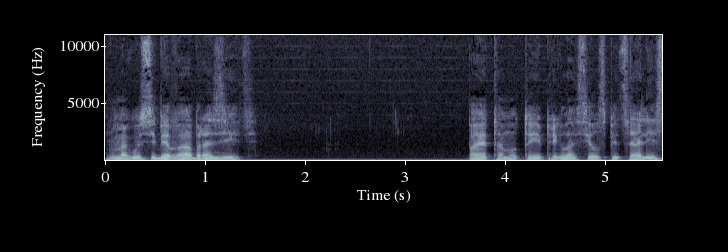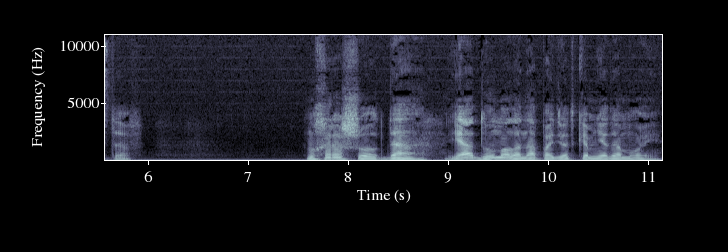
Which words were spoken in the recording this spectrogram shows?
Не могу себе вообразить. Поэтому ты пригласил специалистов? Ну хорошо, да. Я думал, она пойдет ко мне домой.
